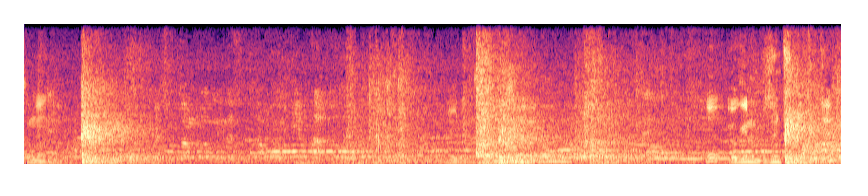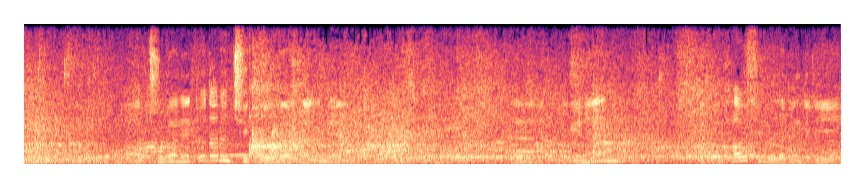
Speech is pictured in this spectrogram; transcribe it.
깔끔하네요. 이렇게. 어, 여기는 무슨 취구지? 아, 중간에 또 다른 취구가 딱 있네요. 네, 여기는 그 하우스 블러분들이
